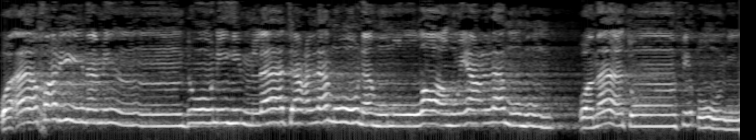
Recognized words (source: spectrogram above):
وآخرين من دونهم لا تعلمونهم الله يعلمهم وما تنفقوا من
